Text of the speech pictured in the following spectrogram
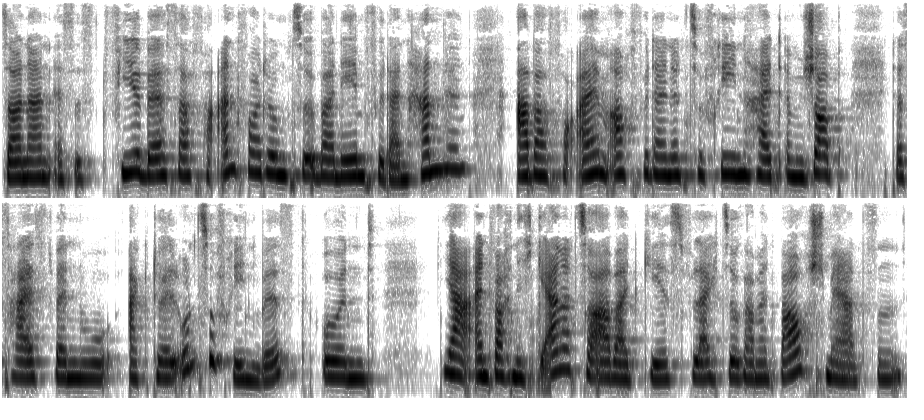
sondern es ist viel besser, Verantwortung zu übernehmen für dein Handeln, aber vor allem auch für deine Zufriedenheit im Job. Das heißt, wenn du aktuell unzufrieden bist und ja, einfach nicht gerne zur Arbeit gehst, vielleicht sogar mit Bauchschmerzen,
